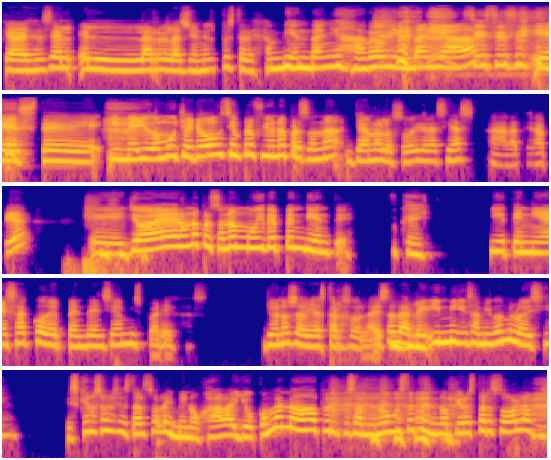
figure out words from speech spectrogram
que a veces el, las relaciones pues te dejan bien dañado, bien dañada. sí, sí, sí. Y, este, y me ayudó mucho. Yo siempre fui una persona, ya no lo soy gracias a la terapia. Eh, yo era una persona muy dependiente. Ok. Y tenía esa codependencia de mis parejas. Yo no sabía estar sola, esa darle. Y mis amigos me lo decían. Es que no sabes estar sola y me enojaba. Y yo, ¿cómo no? Pero pues a mí me gusta, no quiero estar sola. Pues".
